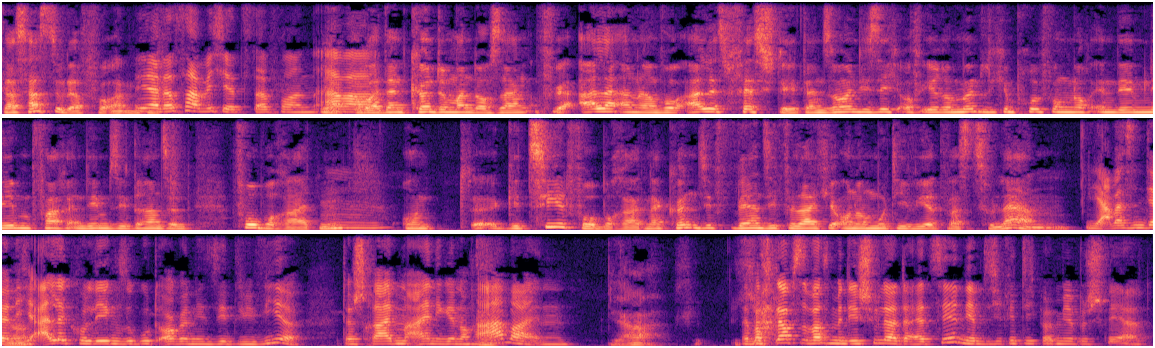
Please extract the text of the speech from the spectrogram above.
Das hast du davon. ja, das habe ich jetzt davon. Ja, aber, aber dann könnte man doch sagen, für alle anderen, wo alles feststeht, dann sollen die sich auf ihre mündlichen Prüfungen noch in dem Nebenfach, in dem sie dran sind, vorbereiten Mhm. und gezielt vorbereiten. Dann könnten sie, wären sie vielleicht ja auch noch motiviert, was zu lernen. ja, aber es sind ja, nicht alle Kollegen so gut organisiert wie wir. Da schreiben einige noch Arbeiten. Ja. Ja. Was glaubst du, was mir die Schüler da erzählen? Die haben sich richtig bei mir beschwert.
